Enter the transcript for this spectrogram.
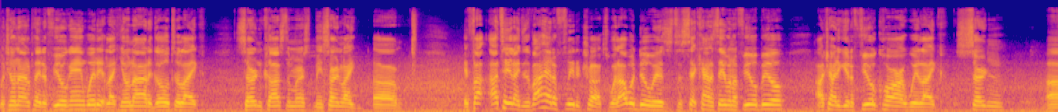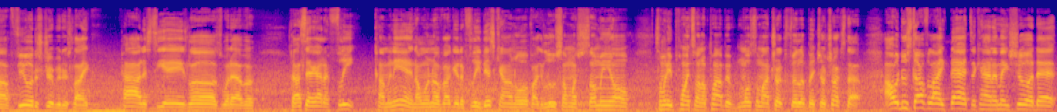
but you don't know how to play the fuel game with it. Like you don't know how to go to like certain customers. I mean, certain like, um, if I, I'll tell you like this, if I had a fleet of trucks, what I would do is to set, kind of save on a fuel bill, I'll try to get a fuel card with like certain uh, fuel distributors like Pilots, TAs, Loves, whatever. Cause I say I got a fleet coming in. I want to know if I get a fleet discount or if I can lose so much, so many on, so many points on the pump if most of my trucks fill up at your truck stop. I would do stuff like that to kind of make sure that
